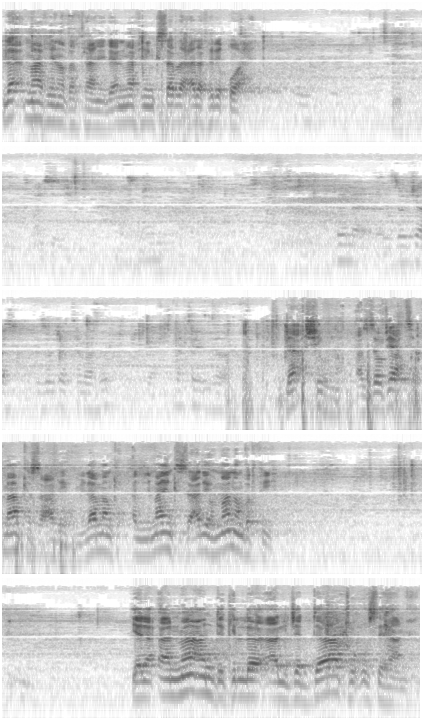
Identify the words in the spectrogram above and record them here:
لا ما في نظر ثاني لأن ما في انكسار على فريق واحد الزوجات الزوجات تماثل؟ نحتاج ثلاثة لا شوف الزوجات ما انكسر عليهم. لا انك... اللي ما ينكسر عليهم ما ننظر فيه. يعني الآن ما عندك إلا الجدات وسهامهن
